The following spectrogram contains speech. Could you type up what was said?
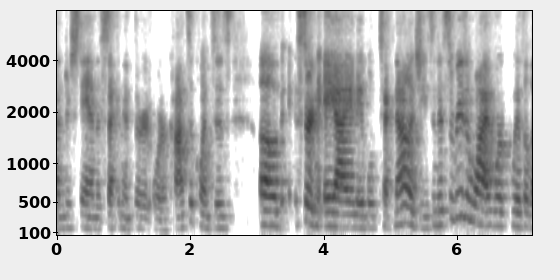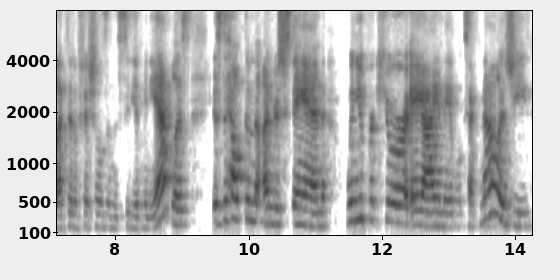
understand the second and third order consequences of certain AI enabled technologies. And it's the reason why I work with elected officials in the city of Minneapolis is to help them to understand when you procure AI enabled technology,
